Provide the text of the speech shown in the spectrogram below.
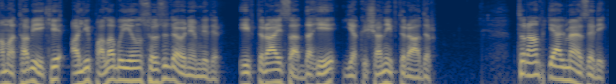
ama tabii ki Ali Palabıyık'ın sözü de önemlidir. İftira ise dahi yakışan iftiradır. Trump gelmez dedik.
